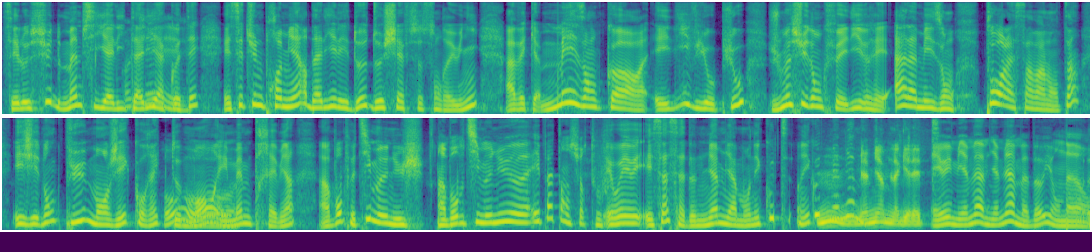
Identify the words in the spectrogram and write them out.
C'est le sud, même s'il y a l'Italie Ok. à côté. Et c'est une première d'allier les deux. Deux chefs se sont réunis avec Mais encore et Livio Piu. Je me suis donc fait livrer à la maison pour la Saint-Valentin et j'ai donc pu manger correctement Oh. et même très bien un bon petit menu. Un bon petit menu euh, épatant surtout. Et oui, oui, et ça, ça donne miam miam. On écoute, on écoute miam miam. Mmh, miam miam la galette. Et oui, miam miam, miam miam, bah oui, on a, on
